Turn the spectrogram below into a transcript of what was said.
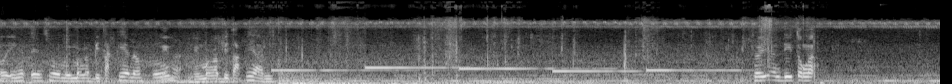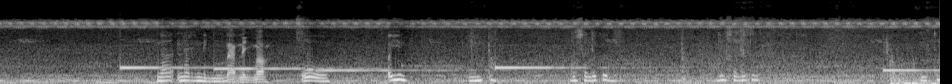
O ingat Enzo, may mga bitak yan oh. Oo May, nga. may mga bitak yan. So yan, dito nga. Na, narinig mo? Narinig mo? Oo. Ayun. Ayun pa. Doon sa likod. Doon sa likod. Dito.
